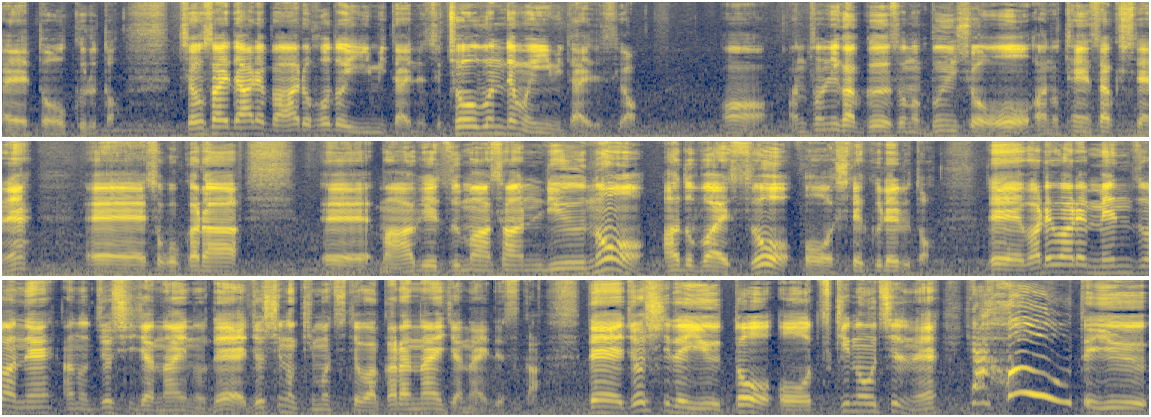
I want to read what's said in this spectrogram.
えっ、ー、と、送ると。詳細であればあるほどいいみたいですよ。長文でもいいみたいですよ。うん、あのとにかくその文章をあの添削してね、えー、そこから、えー、まあ、あげ妻さん流のアドバイスをしてくれると。で、我々メンズはね、あの女子じゃないので、女子の気持ちってわからないじゃないですか。で、女子で言うと、月のうちでね、ヤッホーっていう、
